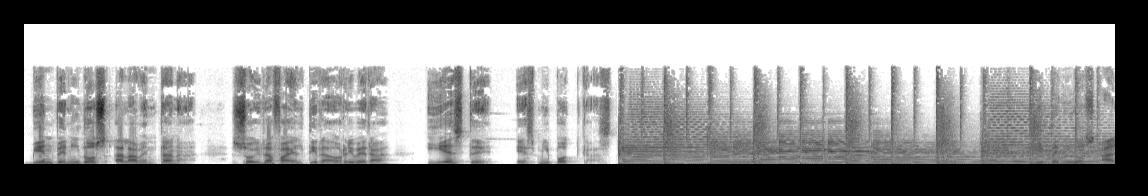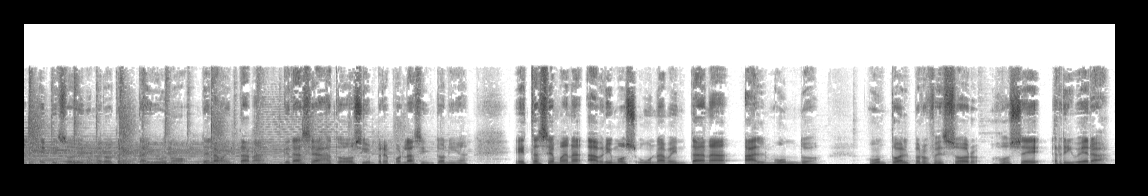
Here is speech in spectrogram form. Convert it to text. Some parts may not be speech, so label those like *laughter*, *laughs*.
Bienvenidos a La Ventana. Soy Rafael Tirado Rivera y este es mi podcast. Bienvenidos al episodio número 31 de La Ventana. Gracias a todos siempre por la sintonía. Esta semana abrimos una ventana al mundo junto al profesor José Rivera,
